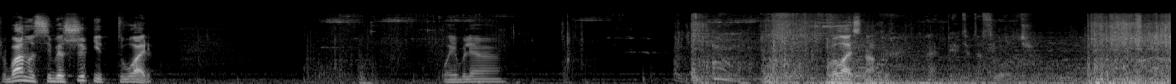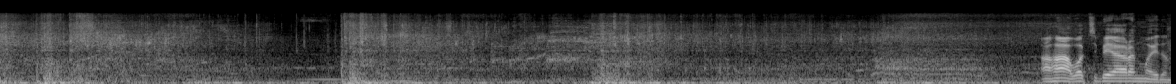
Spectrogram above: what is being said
Ванус себе шикнет, тварь. Ой, бля. Вылазь нахуй. Ага, вот тебе Iron Maiden.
